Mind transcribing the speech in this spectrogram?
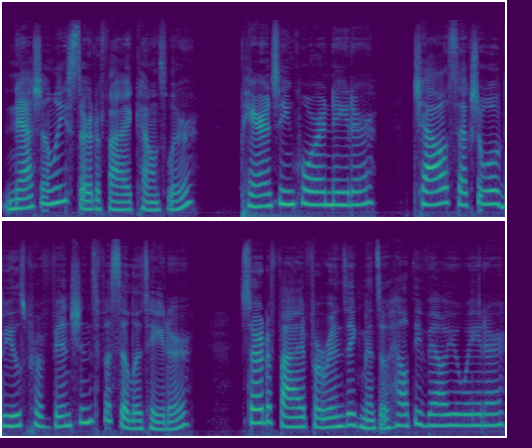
nationally certified counselor, parenting coordinator, child sexual abuse prevention facilitator, certified forensic mental health evaluator,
